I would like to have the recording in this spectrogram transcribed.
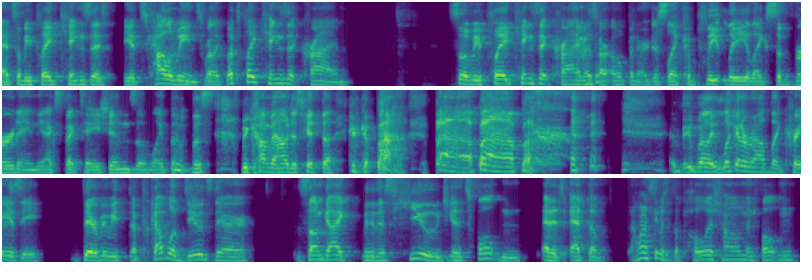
And so we played Kings at it's Halloween. So we're like, let's play Kings at Crime. So we played Kings at Crime as our opener, just like completely like subverting the expectations of like the this. We come out, just hit the ba ba ba ba. People like looking around like crazy. There may be a couple of dudes there. Some guy with this huge, it's Fulton, and it's at the I want to say it was at the Polish home in Fulton.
